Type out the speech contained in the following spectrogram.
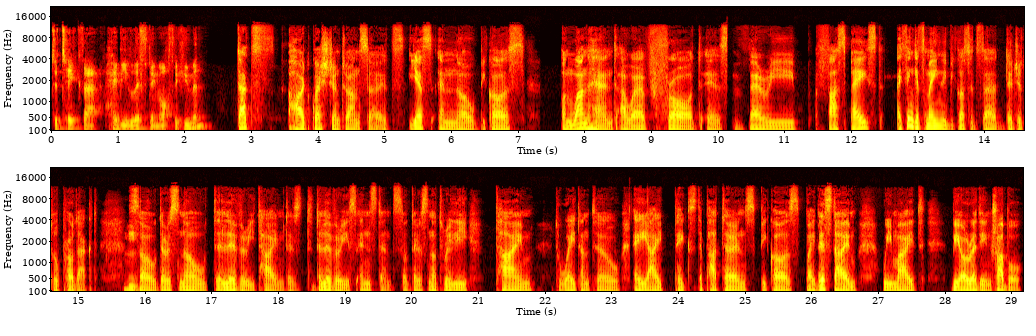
to take that heavy lifting off the human. That's a hard question to answer. It's yes and no because on one hand, our fraud is very fast paced. I think it's mainly because it's a digital product. Mm. So there's no delivery time. There's the delivery is instant. So there's not really time to wait until AI picks the patterns because by this time we might be already in trouble.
